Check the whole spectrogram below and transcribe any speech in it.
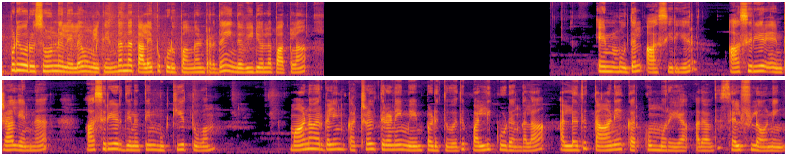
இப்படி ஒரு சூழ்நிலையில் உங்களுக்கு எந்தெந்த தலைப்பு கொடுப்பாங்கன்றதை இந்த வீடியோவில் பார்க்கலாம். என் முதல் ஆசிரியர். ஆசிரியர் என்றால் என்ன? ஆசிரியர் தினத்தின் முக்கியத்துவம். மாணவர்களின் கற்றல் திறனை மேம்படுத்துவது பள்ளிக்கூடங்களா அல்லது தானே கற்கும் முறையா? அதாவது செல்ஃப் லேர்னிங்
